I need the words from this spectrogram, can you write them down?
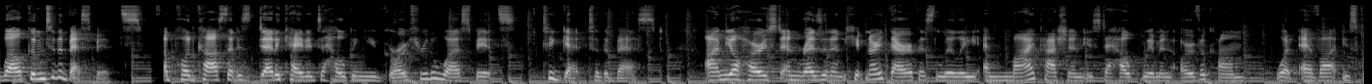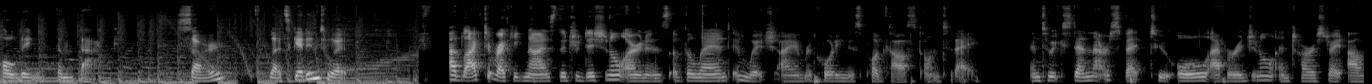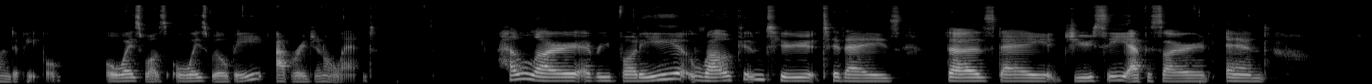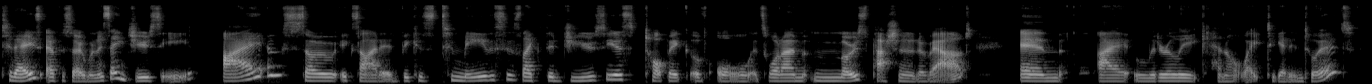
Welcome to The Best Bits, a podcast that is dedicated to helping you grow through the worst bits to get to the best. I'm your host and resident hypnotherapist, Lily, and my passion is to help women overcome whatever is holding them back. So, let's get into it. I'd like to recognise the traditional owners of the land in which I am recording this podcast on today, and to extend that respect to all Aboriginal and Torres Strait Islander people. Always was, always will be Aboriginal land. Hello, everybody. Welcome to today's Thursday juicy episode. And today's episode, when I say juicy, I am so excited because to me, this is like the juiciest topic of all. It's what I'm most passionate about. And I literally cannot wait to get into it.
